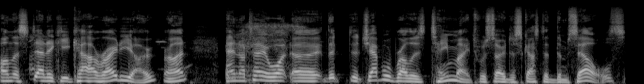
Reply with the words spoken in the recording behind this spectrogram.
on the staticky car radio, right? And I'll tell you what, uh, the, the Chappell Brothers teammates were so disgusted themselves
